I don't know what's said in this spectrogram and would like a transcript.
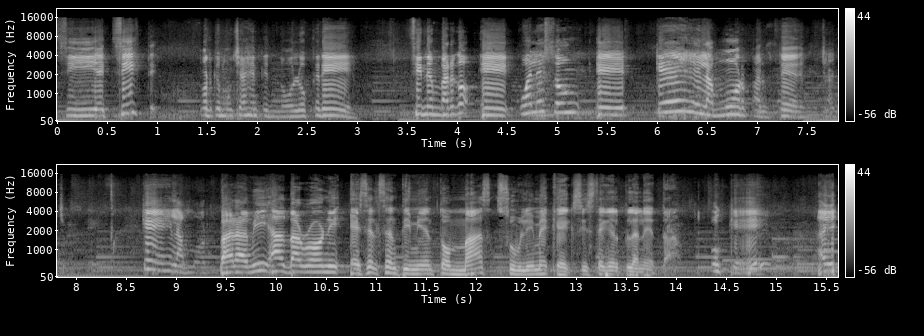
sí existe, porque mucha gente no lo cree. Sin embargo, eh, ¿cuáles son, eh, qué es el amor para ustedes, muchachos? ¿Qué es el amor? Para mí, Alba Ronnie es el sentimiento más sublime que existe en el planeta. Ok. Ay,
